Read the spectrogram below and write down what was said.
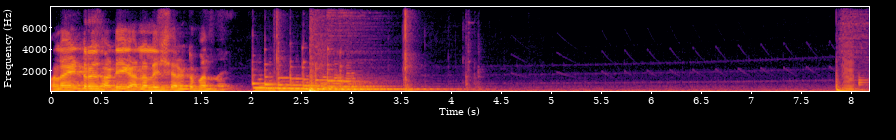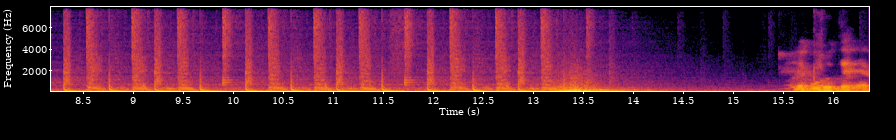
मला इंटरव्ह्यू साठी घालायला शर्ट पण नाही. लय बोर होत यार.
